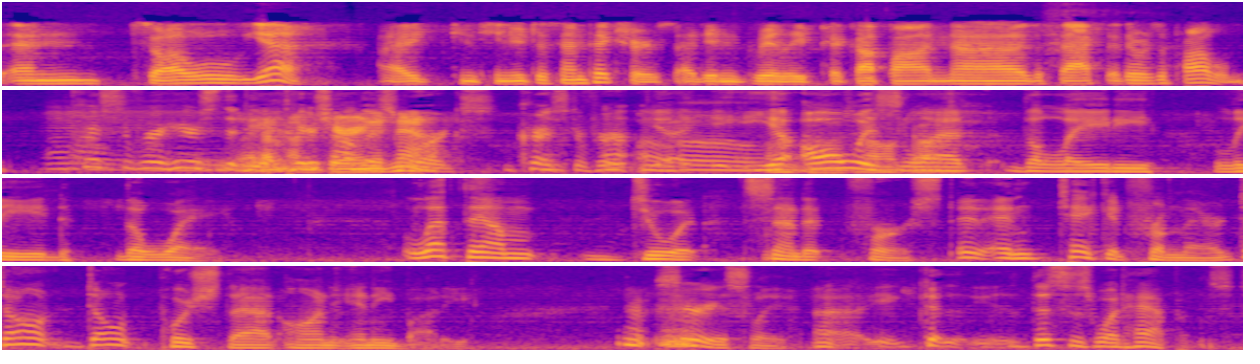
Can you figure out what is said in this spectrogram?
and so yeah, I continued to send pictures. I didn't really pick up on uh, the fact that there was a problem. Christopher, here's the I'm- deal. I'm Here's how this works. Christopher, you, you always Oh, let the lady lead the way. Let them do it, send it first, and, and take it from there. Don't don't push that on anybody. Seriously, uh, this is what happens.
